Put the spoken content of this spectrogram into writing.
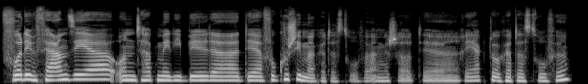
vor dem Fernseher und habe mir die Bilder der Fukushima-Katastrophe angeschaut, der Reaktorkatastrophe.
